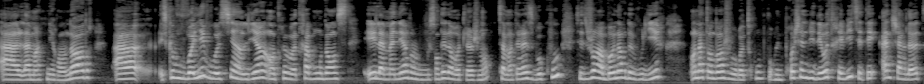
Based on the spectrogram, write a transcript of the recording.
à la maintenir en ordre Est-ce que vous voyez vous aussi un lien entre votre abondance et la manière dont vous vous sentez dans votre logement? Ça m'intéresse beaucoup. C'est toujours un bonheur de vous lire. En attendant, je vous retrouve pour une prochaine vidéo très vite. C'était Anne-Charlotte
